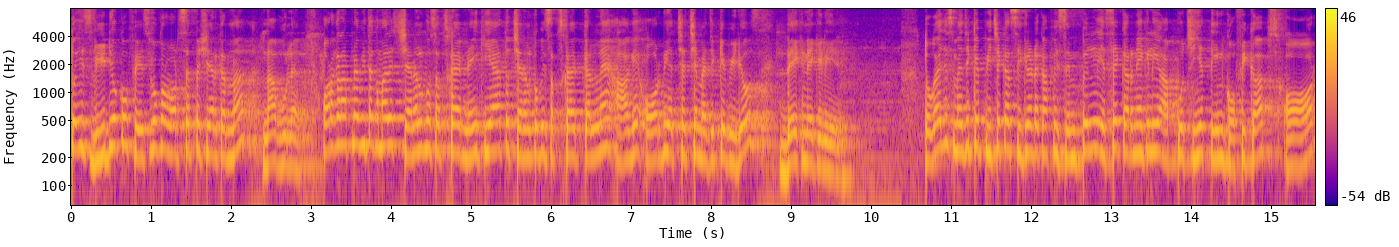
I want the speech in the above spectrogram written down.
तो इस वीडियो को फेसबुक और व्हाट्सएप पर शेयर करना ना भूलें। और अगर आपने अभी तक हमारे चैनल को सब्सक्राइब नहीं किया है तो चैनल को भी सब्सक्राइब कर लें, आगे और भी अच्छे अच्छे मैजिक के वीडियोस देखने के लिए। तो गाइज़ इस मैजिक के पीछे का सीक्रेट है काफ़ी सिंपल इसे करने के लिए आपको चाहिए तीन कॉफ़ी कप्स और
